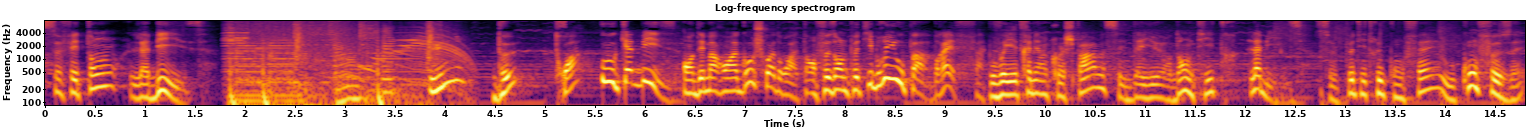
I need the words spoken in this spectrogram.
se fait-on la bise? Une, deux, trois ou quatre bises En démarrant à gauche ou à droite En faisant le petit bruit ou pas Bref, vous voyez très bien de quoi je parle, c'est d'ailleurs dans le titre, la bise. Ce petit truc qu'on fait ou qu'on faisait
